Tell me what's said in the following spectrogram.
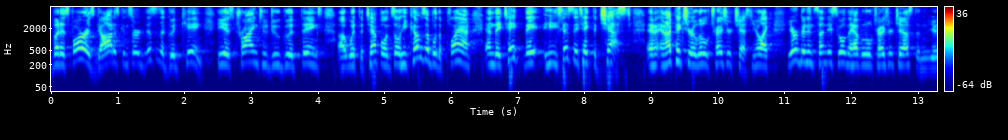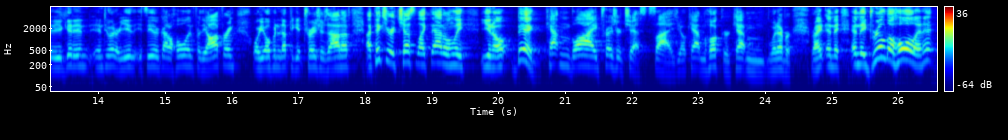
But as far as God is concerned, this is a good king. He is trying to do good things uh, with the temple. And so he comes up with a plan, and they take, they, he says they take the chest. And, and I picture a little treasure chest. You know, like, you ever been in Sunday school and they have a little treasure chest, and you, you get in, into it, or you, it's either got a hole in for the offering, or you open it up to get treasures out of. I picture a chest like that, only, you know, big, Captain Bligh treasure chest size, you know, Captain Hook or Captain whatever, right? And they, and they drilled a hole in it.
